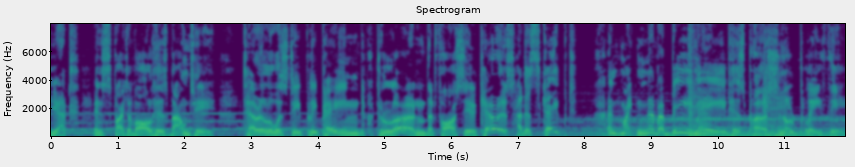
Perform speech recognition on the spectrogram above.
Yet, in spite of all his bounty, Terrell was deeply pained to learn that Farseer Caerys had escaped. And might never be made his personal plaything.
